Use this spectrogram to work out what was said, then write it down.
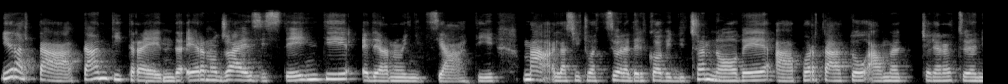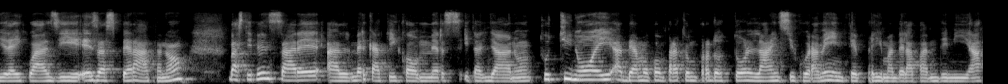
in realtà tanti trend erano già esistenti ed erano iniziati, ma la situazione del Covid-19 ha portato a un'accelerazione direi quasi esasperata, no? Basti pensare al mercato e-commerce italiano. Tutti noi abbiamo comprato un prodotto online sicuramente prima della pandemia,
